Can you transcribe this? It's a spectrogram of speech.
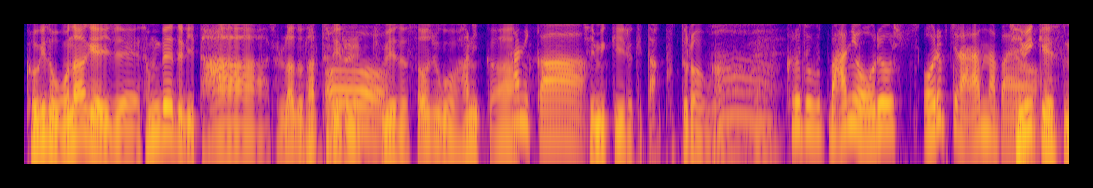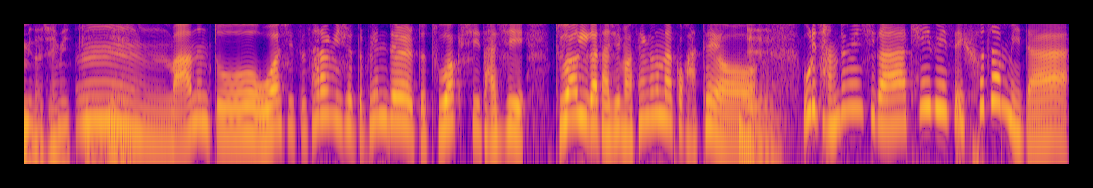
거기서 워낙에 이제 선배들이 다 전라도 사투리를 어. 주위에서 써주고 하니까 하니까. 재밌게 이렇게 딱 붙더라고요. 아, 예. 그래도 많이 어려 어렵진 않았나 봐요. 재밌게 했습니다. 재밌게. 예. 음, 많은 또 오아시스 사랑해주셨던 팬들 또 두학 씨 다시 두학이가 다시 막 생각날 것 같아요. 네. 우리 장동현 씨가 KBS의 효자입니다.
